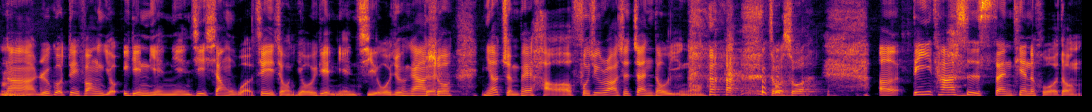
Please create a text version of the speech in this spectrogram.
那如果对方有一点点年纪，像我这种有一点年纪，我就会跟他说：“你要准备好哦，Fuji Rock 是战斗营哦。”怎么说？呃，第一，它是三天的活动，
